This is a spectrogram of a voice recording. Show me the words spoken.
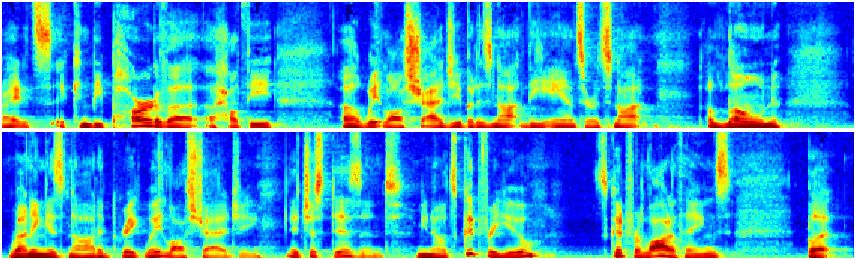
Right? It's it can be part of a, a healthy uh, weight loss strategy, but is not the answer. It's not alone running is not a great weight loss strategy. It just isn't. You know, it's good for you, it's good for a lot of things, but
